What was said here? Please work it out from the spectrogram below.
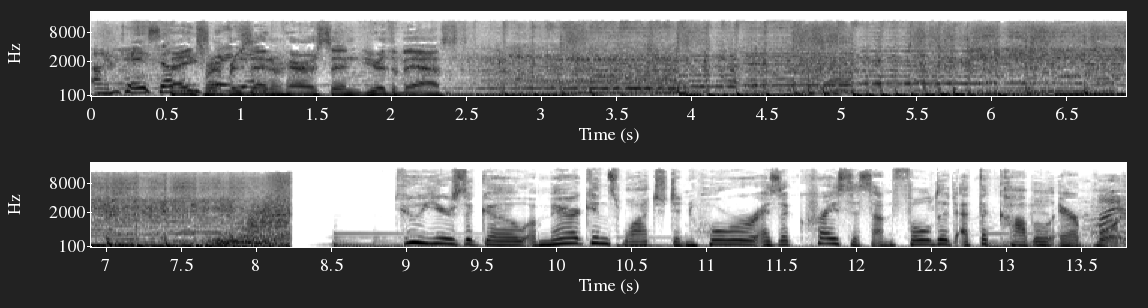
on KSL Thanks, Radio. Representative Harrison. You're the best. Two years ago, Americans watched in horror as a crisis unfolded at the Kabul airport.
